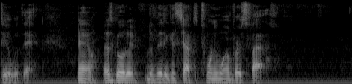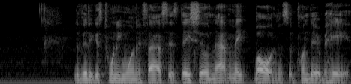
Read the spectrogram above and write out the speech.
deal with that. Now, let's go to Leviticus chapter 21, verse 5. Leviticus 21 and 5 says, They shall not make baldness upon their head,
